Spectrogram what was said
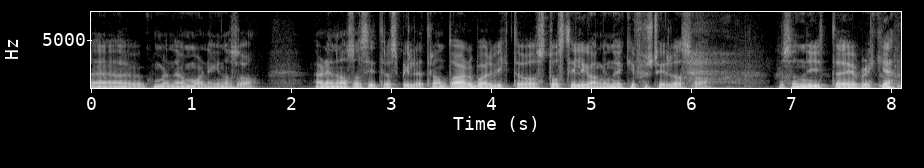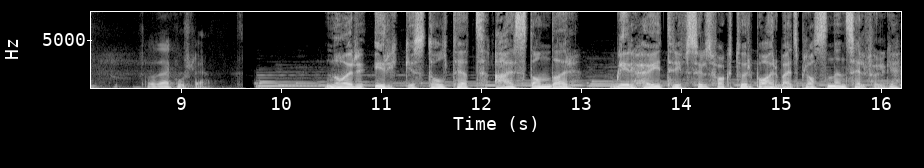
Uh, kommer ned om morgenen, og så er det en annen som sitter og spiller et eller annet. Da er det bare viktig å stå stille i gangen og ikke forstyrre, og så, og så nyte øyeblikket. Så det er koselig. Når yrkesstolthet er standard, blir høy trivselsfaktor på arbeidsplassen en selvfølge.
